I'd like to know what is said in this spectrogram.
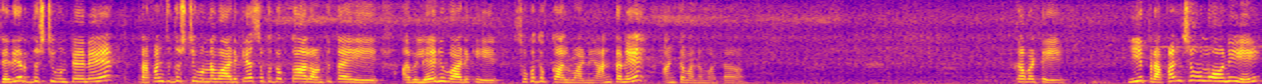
శరీర దృష్టి ఉంటేనే ప్రపంచ దృష్టి ఉన్నవాడికే సుఖ దుఃఖాలు అంటుతాయి. అవి లేని వాడికి సుఖ దుఃఖాలు వాడిని అంటనే అంటవన్నమాట. కాబట్టి ఈ ప్రపంచంలోని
